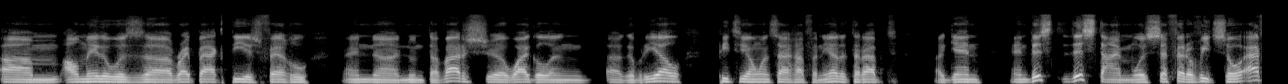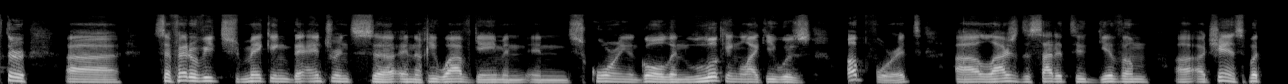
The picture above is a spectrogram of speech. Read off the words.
Um, Almeida was uh, right back. Dias Ferro and uh, Nuno Tavares, uh, Weigl and uh, Gabriel, Pizzi on one side, Rafa on the other, Taarabt again, and this this time was Seferovic. So after uh, Seferovic making the entrance uh, in the Rio Ave game and, and scoring a goal and looking like he was up for it, uh, Lage decided to give him uh, a chance. But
